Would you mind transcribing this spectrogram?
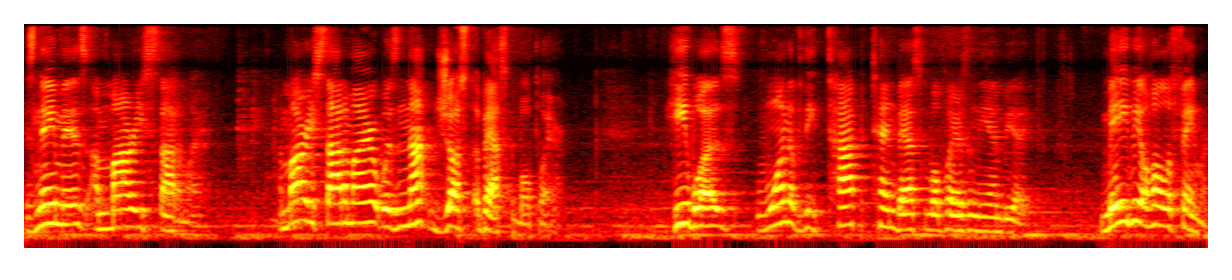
His name is Amar'e Stoudemire. Amar'e Stoudemire was not just a basketball player. He was one of the top 10 basketball players in the NBA. Maybe a Hall of Famer.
